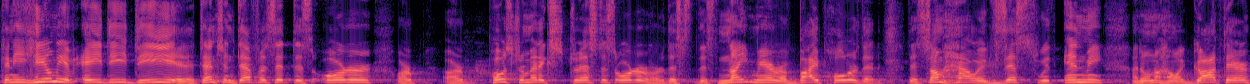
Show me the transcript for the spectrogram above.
Can He heal me of ADD, attention deficit disorder, or or post traumatic stress disorder or this, this nightmare of bipolar that, that somehow exists within me. I don't know how I got there.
